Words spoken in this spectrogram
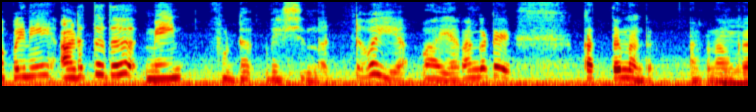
അപ്പൊ ഇനി അടുത്തത് മെയിൻ ഫുഡ് വിശന്നിട്ട് വയ്യ. വയറങ്ങോട്ടെ കത്തുന്നുണ്ട്. അപ്പൊ നമുക്ക്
